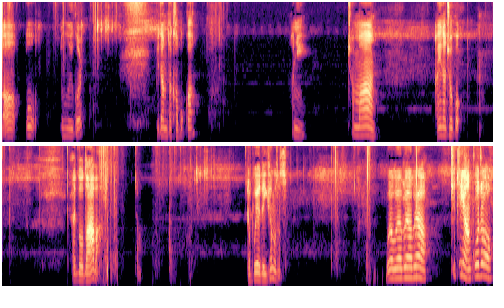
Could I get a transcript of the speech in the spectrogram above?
아, 어, 이거 이걸? 미담 다 가볼까? 아니, 잠만. 아니, 나 저거. 야, 너 나와봐. 잠. 야, 뭐야, 내 이상한 거 샀어. 뭐야, 뭐야, 뭐야, 뭐야. 채팅이 안 꺼져.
